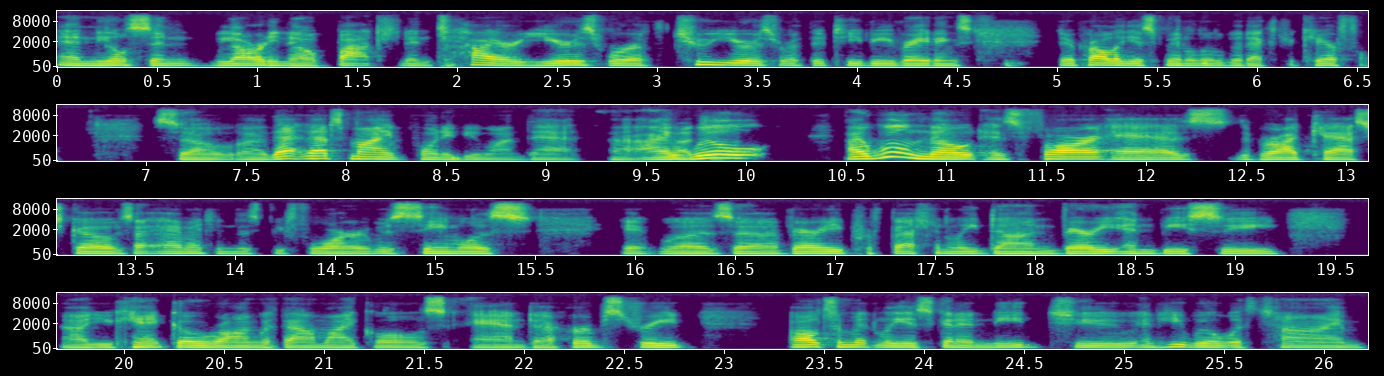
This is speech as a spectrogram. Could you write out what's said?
And Nielsen, we already know, botched an entire year's worth, two years worth of TV ratings. They're probably just being a little bit extra careful. So uh, that that's my point of view on that. Uh, I gotcha. will I will note, as far as the broadcast goes, I, I mentioned this before. It was seamless. It was uh, very professionally done, very NBC. Uh, you can't go wrong with Al Michaels and uh, Herbstreit. Ultimately, is going to need to, and he will with time,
